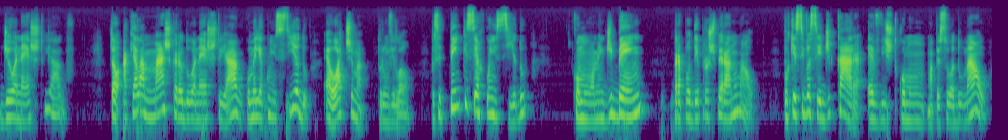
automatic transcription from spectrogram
de honesto Iago. Então, aquela máscara do honesto Iago, como ele é conhecido, é ótima para um vilão. Você tem que ser conhecido como um homem de bem para poder prosperar no mal. Porque se você de cara é visto como um, uma pessoa do mal,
